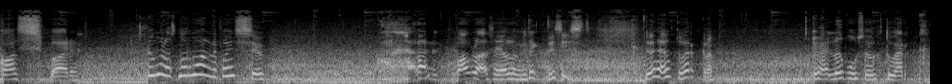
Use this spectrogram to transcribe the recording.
Kaspar, jumalast normaalne poiss ju. ära nüüd pabla, see ei olnud midagi tõsist. ühe õhtu värk noh. ühe lõbusa õhtu värk.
